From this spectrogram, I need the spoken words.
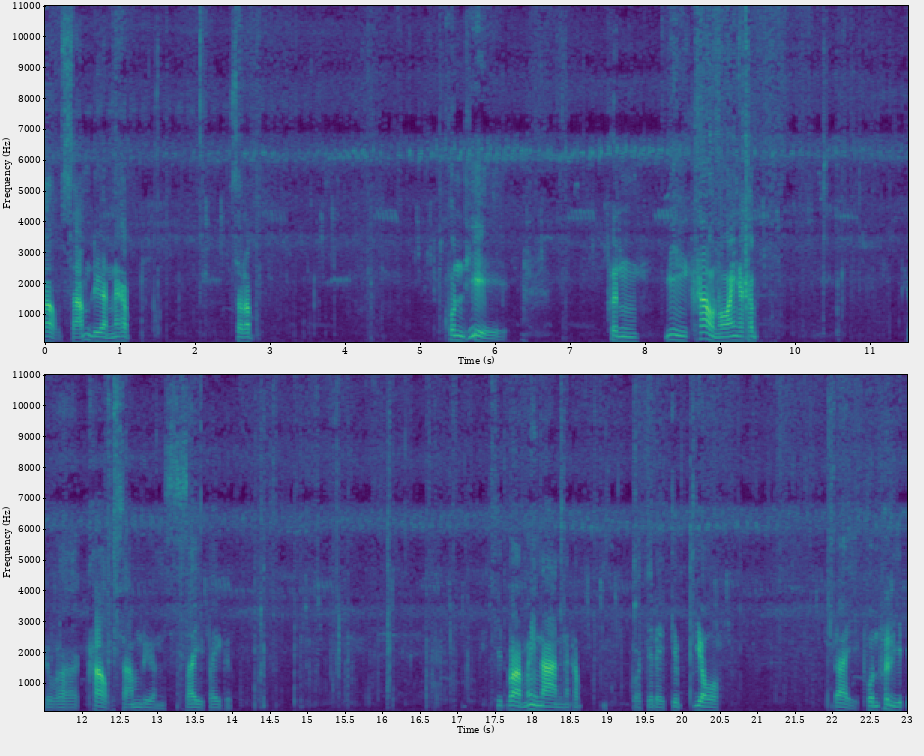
ข้าวสามเดือนนะครับสำหรับ คนที่เพิ่นมีข้าวน้อยนะครับคือว่าข้าวสามเดือนใส่ไปก็คิดว่าไม่นานนะครับ ก็จะได้เก็บเกี่ยว ได้ผลผลิต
